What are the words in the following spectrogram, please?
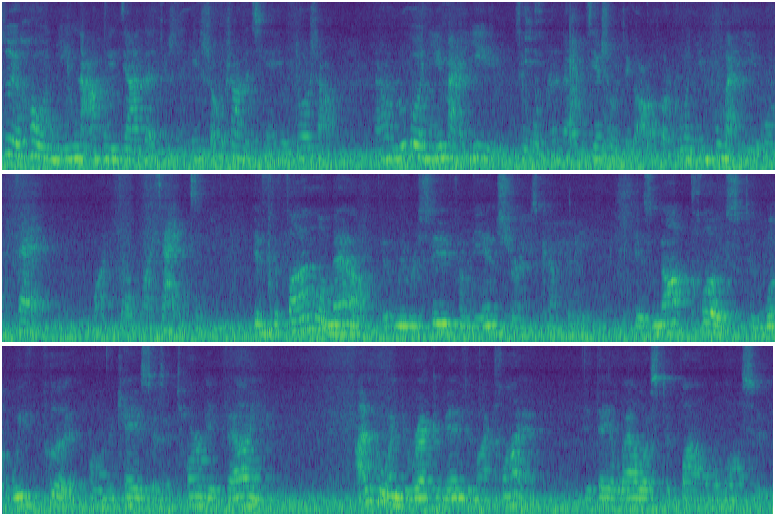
最后您拿回家的就是您手上的钱有多少。然后如果您满意，就我们来接受这个 offer；如果您不满意，我们再往走往下一步。 If the final amount that we receive from the insurance company is not close to what we've put on the case as a target value, I'm going to recommend to my client that they allow us to file the lawsuit.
